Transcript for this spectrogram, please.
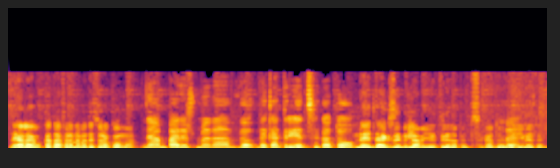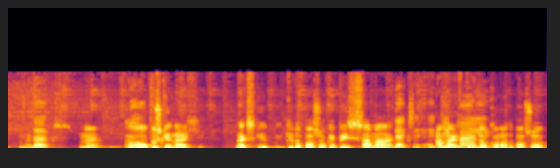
Ναι, αλλά εγώ κατάφερα να είμαι δεύτερο κόμμα. Ναι, αν πάρει ας πούμε, ένα δο- 13%. Ναι, εντάξει, δεν μιλάμε για 35%. Ναι. Δεν γίνεται. Ναι. Εντάξει. Ναι. Όπως και να έχει. Εντάξει, και, και το Πασόκ επίσης, άμα, Εντάξει, ε, άμα και έρθει πάλι- τρίτο κόμμα το Πασόκ,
